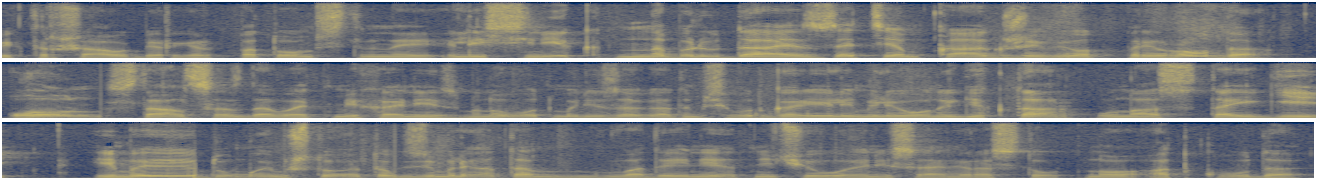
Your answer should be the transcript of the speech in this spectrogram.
Виктор Шаубергер, потомственный лесник, наблюдая за тем, как живет природа, он стал создавать механизмы. Ну вот мы не загадываемся, вот горели миллионы гектар у нас тайги. И мы думаем, что это земля, там воды нет, ничего, и они сами растут. Но откуда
